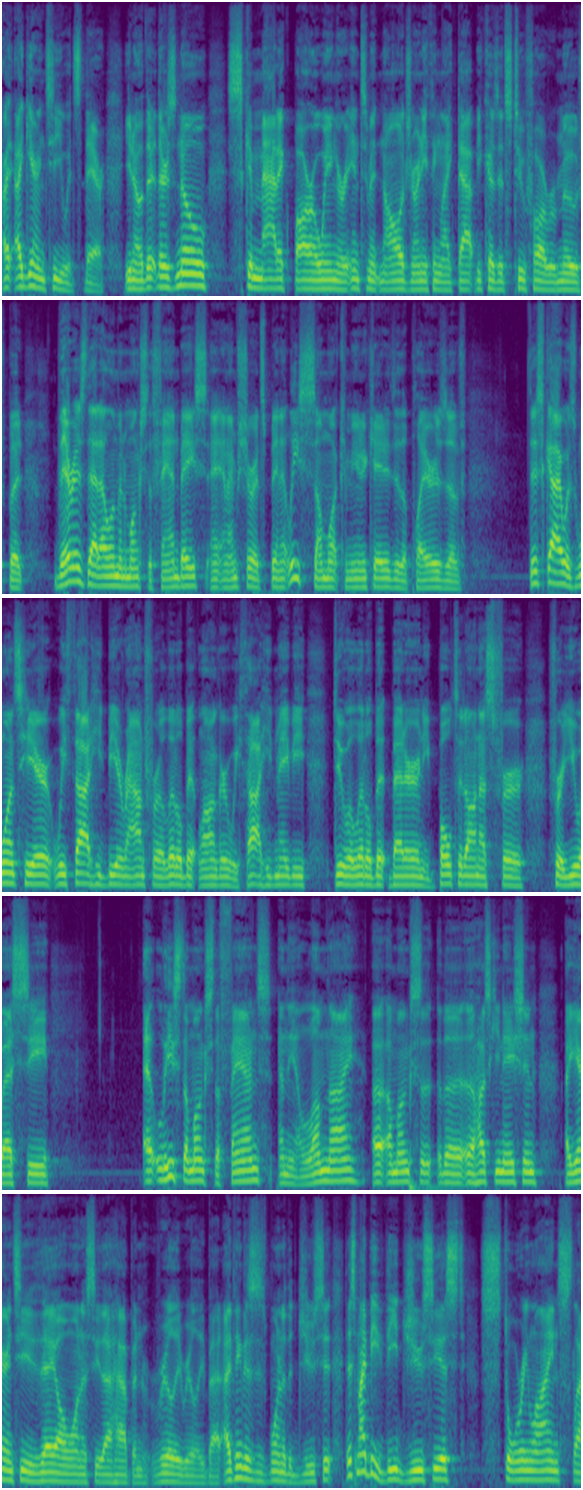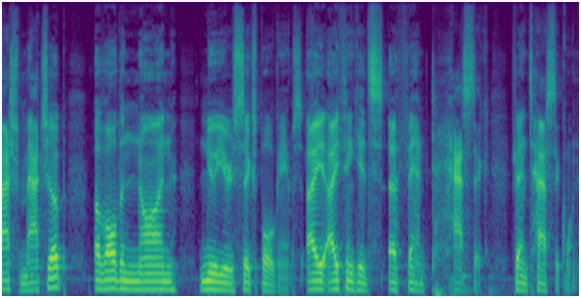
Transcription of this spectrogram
I, I, guarantee you it's there. You know, there, there's no schematic borrowing or intimate knowledge or anything like that because it's too far removed. But there is that element amongst the fan base, and I'm sure it's been at least somewhat communicated to the players of this guy was once here. We thought he'd be around for a little bit longer. We thought he'd maybe do a little bit better, and he bolted on us for for USC. At least amongst the fans and the alumni uh, amongst the, the, the Husky Nation, I guarantee you they all want to see that happen really, really bad. I think this is one of the juiciest. This might be the juiciest storyline slash matchup of all the non New Year's Six bowl games. I, I think it's a fantastic, fantastic one.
